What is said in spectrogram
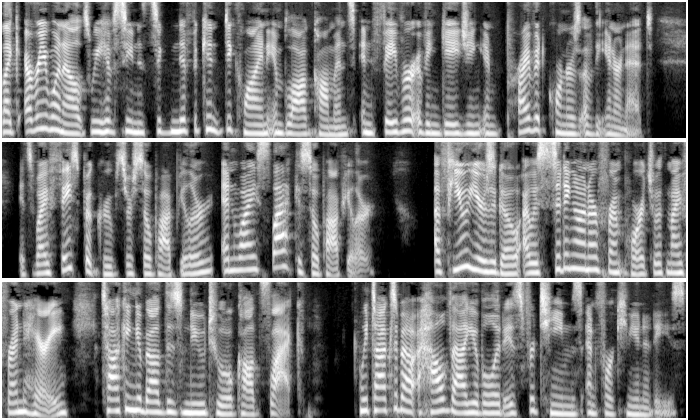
like everyone else, we have seen a significant decline in blog comments in favor of engaging in private corners of the internet. It's why Facebook groups are so popular and why Slack is so popular. A few years ago, I was sitting on our front porch with my friend Harry talking about this new tool called Slack. We talked about how valuable it is for teams and for communities.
